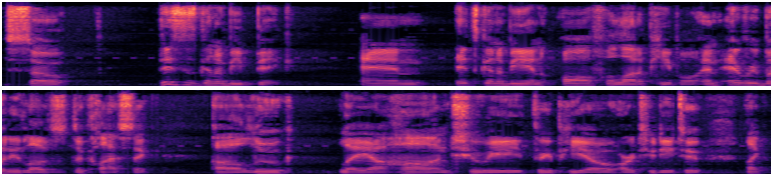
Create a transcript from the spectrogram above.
So this is going to be big. And it's going to be an awful lot of people. And everybody loves the classic uh, Luke, Leia, Han, Chewie, 3PO, R2D2. Like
